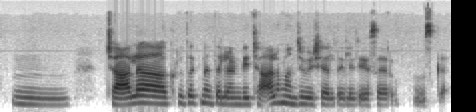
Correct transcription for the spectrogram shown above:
చాలా కృతజ్ఞతలండి. చాలా మంచి విషయాలు తెలియజేశారు. నమస్కారం.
